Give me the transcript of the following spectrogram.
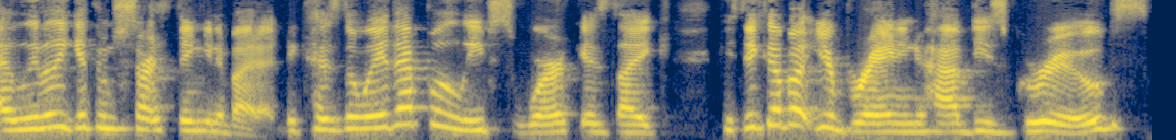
I literally get them to start thinking about it because the way that beliefs work is like you think about your brain and you have these grooves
